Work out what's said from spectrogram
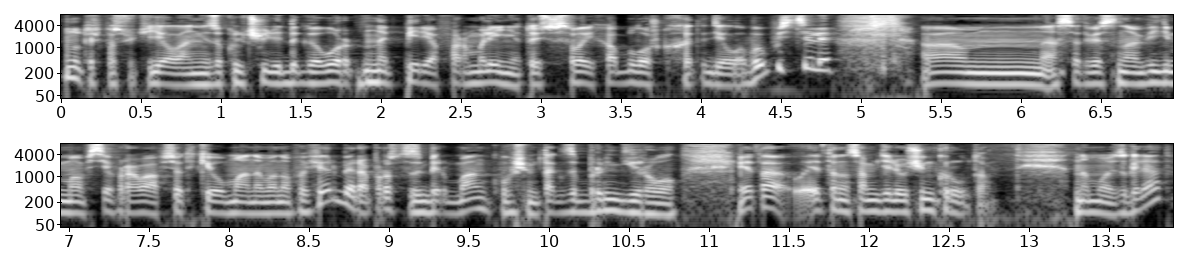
Ну, то есть, по сути дела, они заключили договор на переоформление, то есть в своих обложках это дело выпустили. Соответственно, видимо, все права все-таки у Манованов и Фербера, просто Сбербанк, в общем, так забрендировал. Это, это на самом деле очень круто, на мой взгляд.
